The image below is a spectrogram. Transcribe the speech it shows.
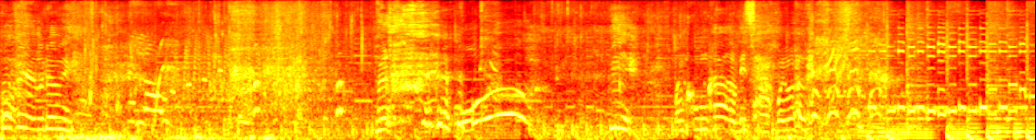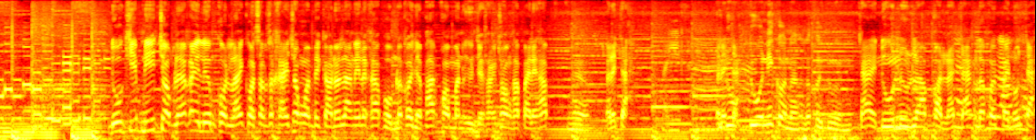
ก็ใหญ่กว่าเดิมอีกโอ้ พี่มันคุ้มค่ากับที่สากไปมากเลยดูคลิปนี้จบแล้วก็อย่าลืมกดไลค์กด subscribe ช่องวันเป็นเก่าด้านล่างนี้นะครับผมแล้วก็อย่าพลาดความมันอื่นจากทางช่องครับไปเลยครับเนี่ยไปเลยจ้ะไปเลยดูจ้ะดูอันนี้ก่อนนะแล้วค่อยดูอันนี้ ใช่ ดูดูรามก่อนนะจ๊ะแล้วค่อยไปนู้นจ้ะ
